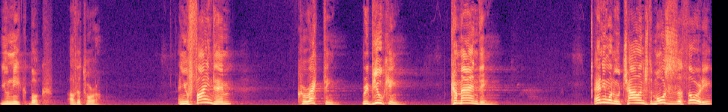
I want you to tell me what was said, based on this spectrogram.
unique book of the Torah. And you find him correcting, rebuking, commanding. Anyone who challenged Moses' authority,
